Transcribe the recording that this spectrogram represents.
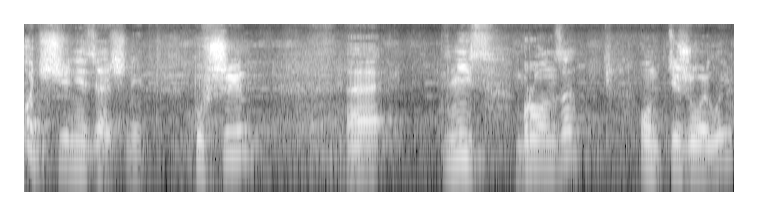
Очень изящный кувшин, Э, низ бронза, он тяжелый.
